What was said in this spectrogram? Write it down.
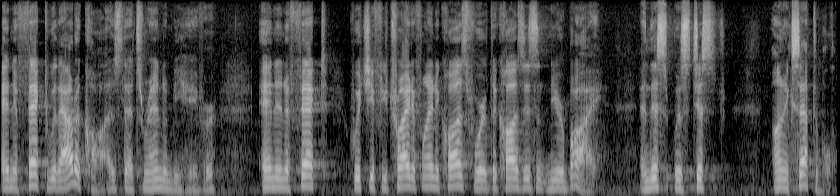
an effect without a cause, that's random behavior, and an effect which if you try to find a cause for it, the cause isn't nearby. And this was just unacceptable.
